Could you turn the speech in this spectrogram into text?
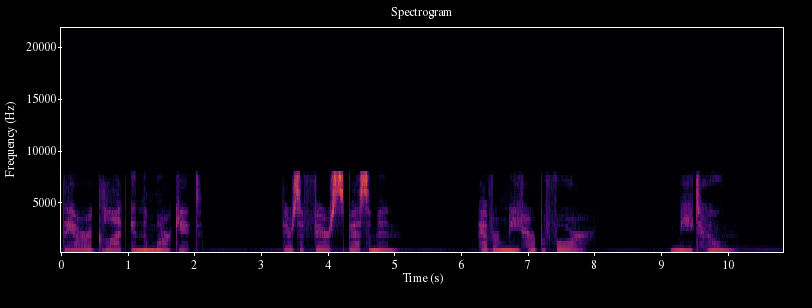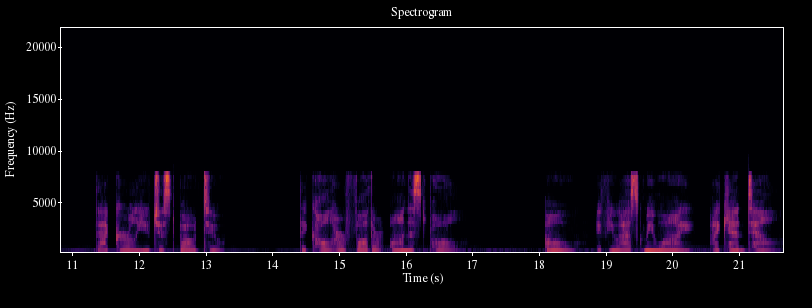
They are a glut in the market. There's a fair specimen. Ever meet her before? Meet whom? That girl you just bowed to. They call her father Honest Paul. Oh, if you ask me why, I can't tell.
